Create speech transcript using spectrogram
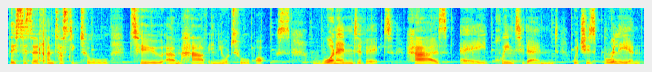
This is a fantastic tool to um, have in your toolbox. One end of it has a pointed end, which is brilliant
